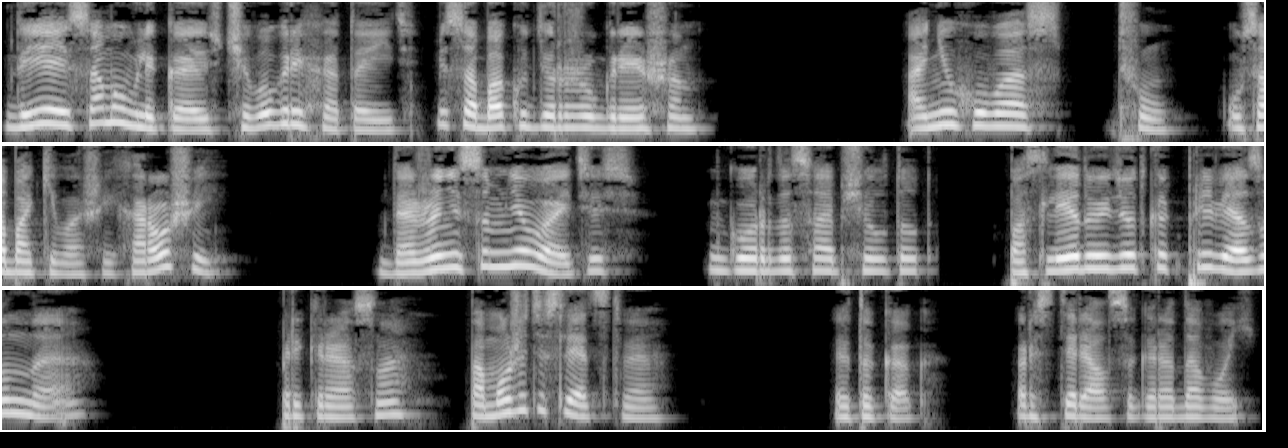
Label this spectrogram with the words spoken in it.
Да я и сам увлекаюсь, чего греха таить, и собаку держу грешен». «А нюх у вас... тфу, у собаки вашей хороший?» «Даже не сомневайтесь», — гордо сообщил тот. «По следу идет как привязанная». «Прекрасно. Поможете следствию?» «Это как?» — растерялся городовой.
